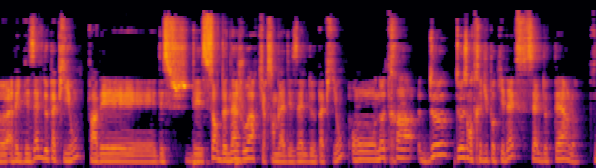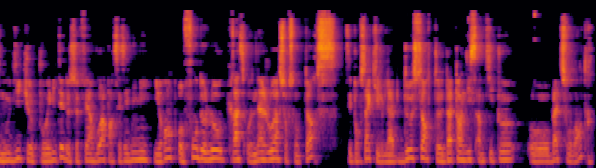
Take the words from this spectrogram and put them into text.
euh, avec des ailes de papillon, enfin des, des, sortes de nageoires qui ressemblent à des ailes de papillon. On notera deux, deux entrées du Pokédex, celle de Perle qui nous dit que pour éviter de se faire voir par ses ennemis, il rampe au fond de l'eau grâce aux nageoires sur son torse. C'est pour ça qu'il a deux sortes d'appendices un petit peu au bas de son ventre.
